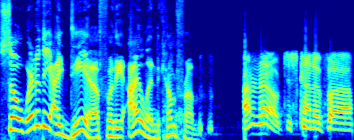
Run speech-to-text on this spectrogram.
So, where did the idea for the island come from? I don't know. Just kind of, uh,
